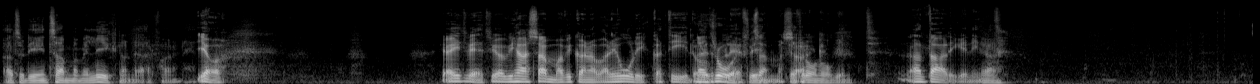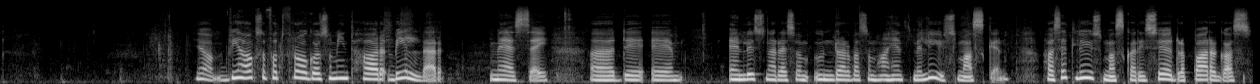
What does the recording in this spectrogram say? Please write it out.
Alltså det är inte samma men liknande erfarenheter. Ja. Ja, inte vet vi. Vi har samma, vi kan ha varit olika tid och Nej, jag upplevt samma sak. Jag tror nog inte. Antagligen inte. Ja. Vi har också fått frågor som inte har bilder med sig. Eh, det är en lyssnare som undrar vad som har hänt med lysmasken. Har sett lysmaskar i södra Pargas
